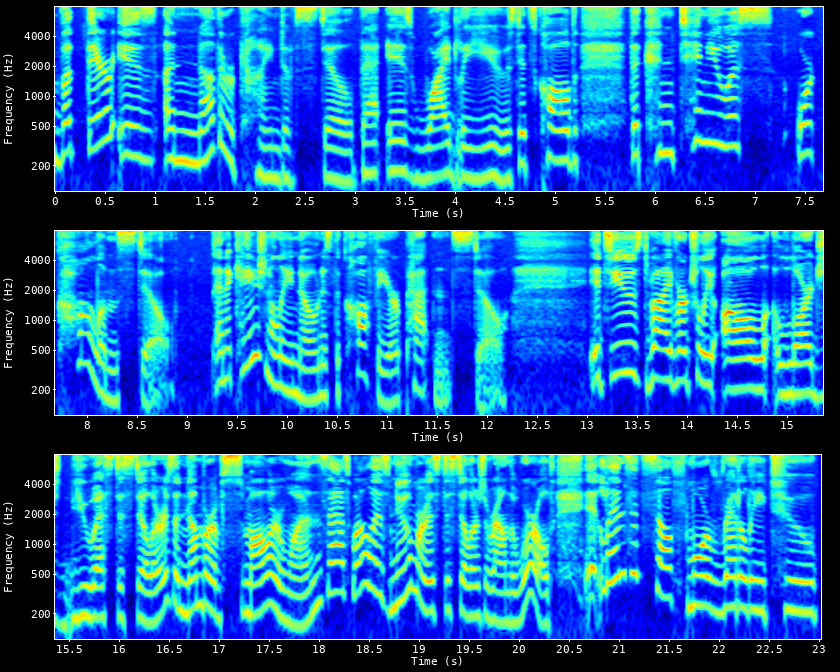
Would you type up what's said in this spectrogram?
But there is another kind of still that is widely used. It's called the continuous or column still, and occasionally known as the coffee or patent still. It's used by virtually all large U.S. distillers, a number of smaller ones, as well as numerous distillers around the world. It lends itself more readily to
